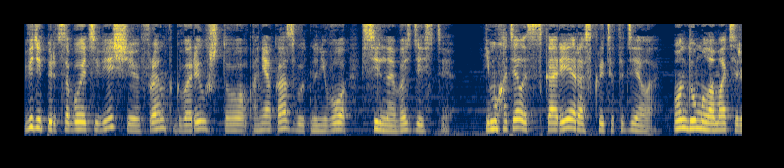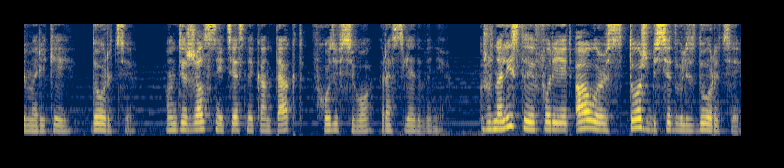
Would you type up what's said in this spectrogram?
Видя перед собой эти вещи, Фрэнк говорил, что они оказывают на него сильное воздействие. Ему хотелось скорее раскрыть это дело. Он думал о матери Мэри Кей, Дороти. Он держал с ней тесный контакт в ходе всего расследования. Журналисты 48 Hours тоже беседовали с Дороти,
